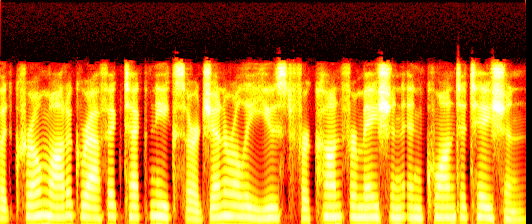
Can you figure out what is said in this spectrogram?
but chromatographic techniques are generally used for confirmation and quantitation.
